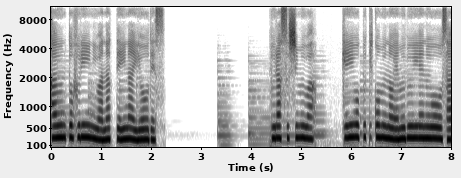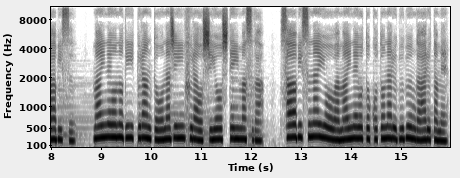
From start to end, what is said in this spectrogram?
カウントフリーにはなっていないようです。プラス SIM は、K オプティコムの MVNO サービス、マイネオの D プランと同じインフラを使用していますが、サービス内容はマイネオと異なる部分があるため、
